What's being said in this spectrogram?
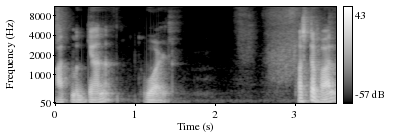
ఆత్మజ్ఞాన వరల్డ్ ఫస్ట్ ఆఫ్ ఆల్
